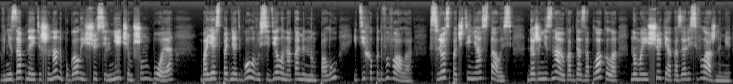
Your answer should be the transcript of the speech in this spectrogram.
Внезапная тишина напугала еще сильнее, чем шум боя. Боясь поднять голову, сидела на каменном полу и тихо подвывала. Слез почти не осталось. Даже не знаю, когда заплакала, но мои щеки оказались влажными.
